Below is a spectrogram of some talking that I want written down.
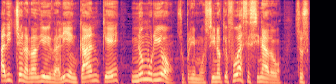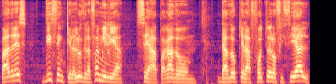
ha dicho en la radio israelí en Cannes que no murió su primo, sino que fue asesinado. Sus padres dicen que la luz de la familia se ha apagado. Dado que la foto del oficial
